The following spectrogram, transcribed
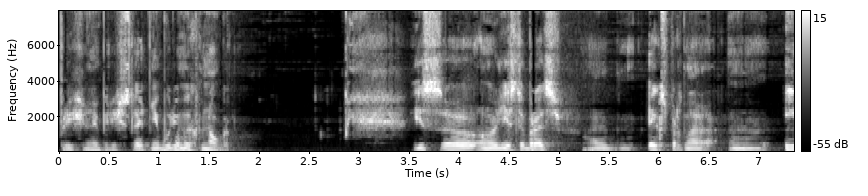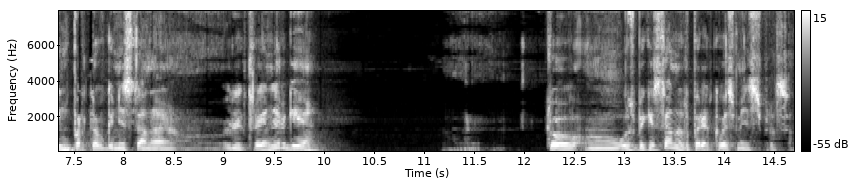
Причины перечислять не будем, их много. Из, э, если брать экспортно, импорт Афганистана электроэнергии, то Узбекистан это порядка 80%.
